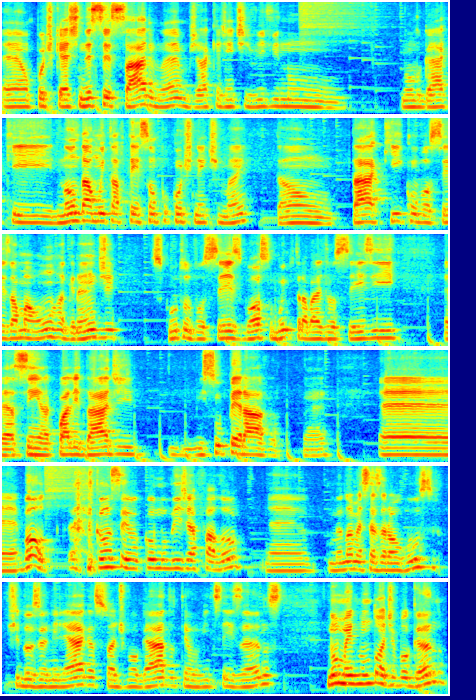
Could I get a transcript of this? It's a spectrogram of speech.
é um podcast necessário, né? Já que a gente vive num, num lugar que não dá muita atenção para o continente mãe. Então, tá aqui com vocês é uma honra grande. Escuto vocês, gosto muito do trabalho de vocês e, é, assim, a qualidade insuperável, né? É, bom, como, você, como o Luiz já falou, é, meu nome é César Augusto, Chidozione Ilhaga, sou advogado, tenho 26 anos. No momento não estou advogando,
